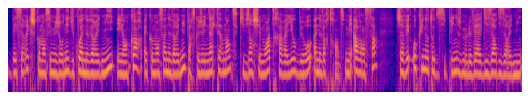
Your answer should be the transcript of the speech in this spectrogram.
bah, c'est vrai que je commençais mes journées du coup à 9h30 et encore, elle commençait à 9h30 parce que j'ai une alternante qui vient chez moi travailler au bureau à 9h30. Mais avant ça, j'avais aucune autodiscipline, je me levais à 10h, 10h30.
